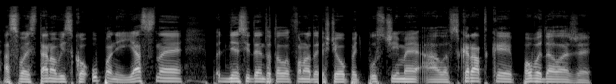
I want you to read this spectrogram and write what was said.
a svoje stanovisko úplne jasné. Dnes si tento telefonát ešte opäť pustíme, ale v skratke povedala, že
